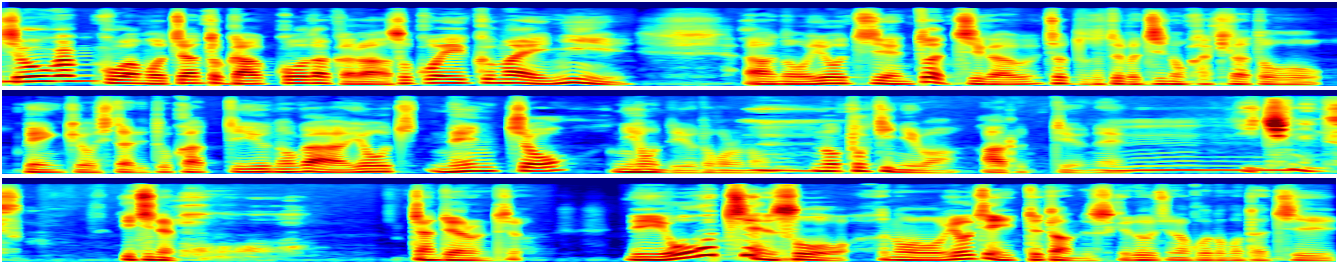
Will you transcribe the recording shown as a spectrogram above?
小学校はもうちゃんと学校だから、そこへ行く前に、あの、幼稚園とは違う、ちょっと例えば字の書き方を勉強したりとかっていうのが、幼稚年長日本でいうところの、うんの時にはあるっていうね。1年ですか？1年。ちゃんとやるんですよ。で、幼稚園、そう、あの、幼稚園行ってたんですけど、うちの子供たち。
